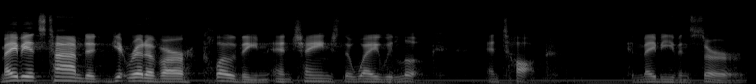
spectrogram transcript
Maybe it's time to get rid of our clothing and change the way we look and talk and maybe even serve.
